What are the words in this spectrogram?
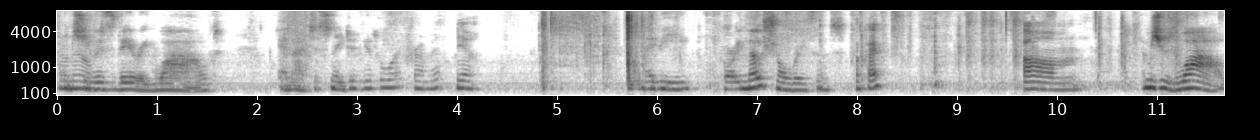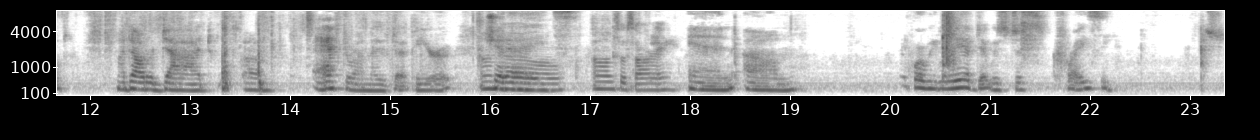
and she was very wild, and I just needed to get away from it. Yeah. Maybe for emotional reasons. Okay. Um, I mean, she was wild. My daughter died um, after I moved up here. oh, She had no. AIDS. Oh, I'm so sorry. and um, where we lived, it was just crazy. She,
